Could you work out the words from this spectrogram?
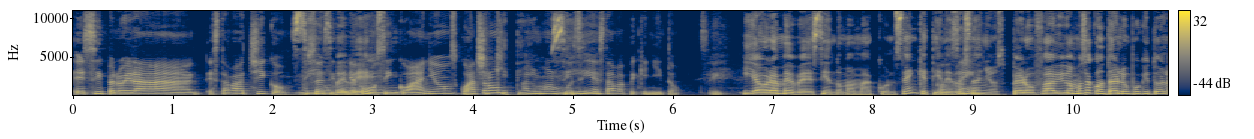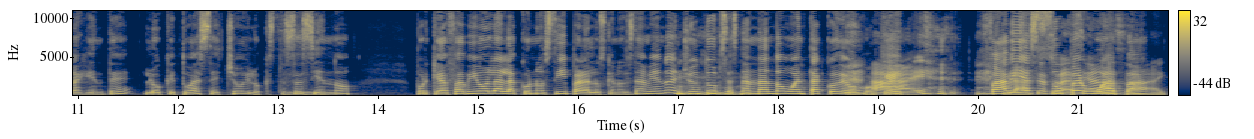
eh, sí, pero era, estaba chico. No Sí, sé un si bebé. tenía como cinco años, cuatro. a lo mejor, sí. sí. estaba pequeñito. Y ahora me ves siendo mamá con Zen, que tiene Con dos Zen. años. Pero Fabi, vamos a contarle un poquito a la gente lo que tú has hecho y lo que estás haciendo. Porque a Fabiola la conocí, para los que nos están viendo en YouTube, se están dando buen taco de ojo, ¿ok? Ay. Fabi es súper guapa. Ay,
